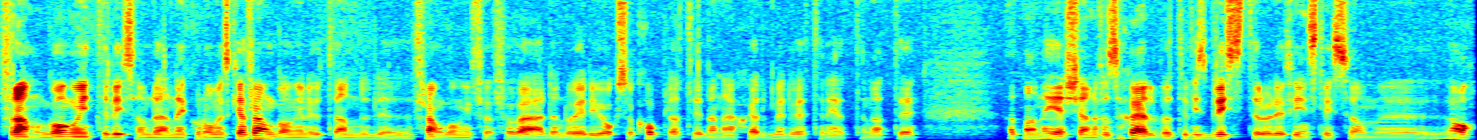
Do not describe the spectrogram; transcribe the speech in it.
framgång och inte liksom den ekonomiska framgången utan framgången för, för världen. Då är det ju också kopplat till den här självmedvetenheten. Att, det, att man erkänner för sig själv att det finns brister och det finns liksom, eh, ja,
